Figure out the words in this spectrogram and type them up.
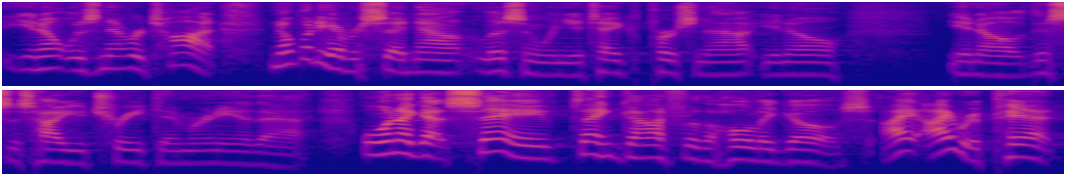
you know, it was never taught. Nobody ever said, now, listen, when you take a person out, you know, you know, this is how you treat them or any of that. Well, when I got saved, thank God for the Holy Ghost. I, I repent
